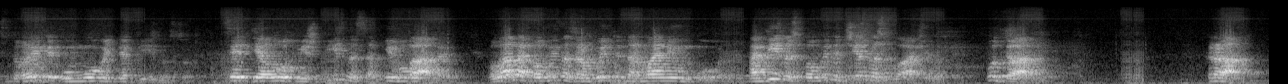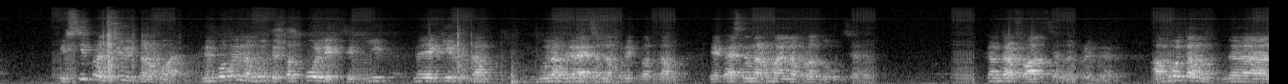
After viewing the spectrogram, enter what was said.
створити умови для бізнесу. Це діалог між бізнесом і владою. Влада повинна зробити нормальні умови, а бізнес повинен чесно сплачувати податки. Крапка. І всі працюють нормально. Не повинно бути подпольних цехів, на яких там виробляється, наприклад, там якась ненормальна продукція контрафакція, наприклад. Або там е,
